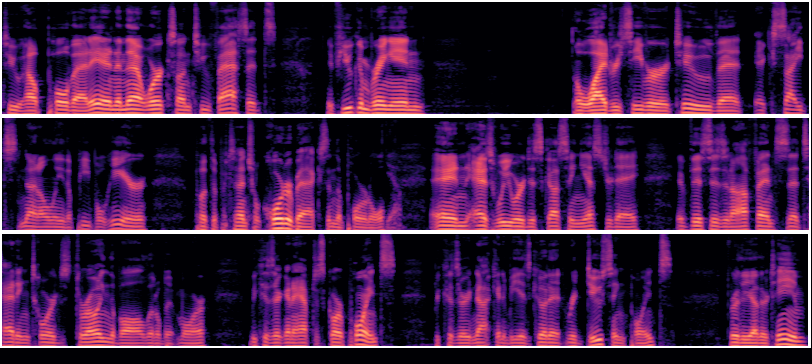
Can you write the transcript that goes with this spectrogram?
to help pull that in, and that works on two facets. If you can bring in a wide receiver or two that excites not only the people here, but the potential quarterbacks in the portal. Yeah. And as we were discussing yesterday, if this is an offense that's heading towards throwing the ball a little bit more, because they're going to have to score points, because they're not going to be as good at reducing points for the other team,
